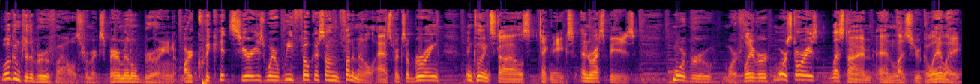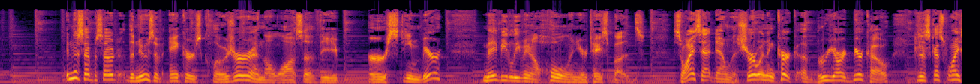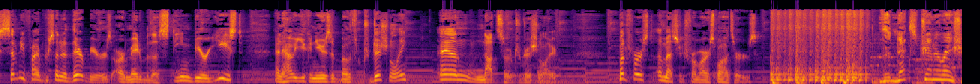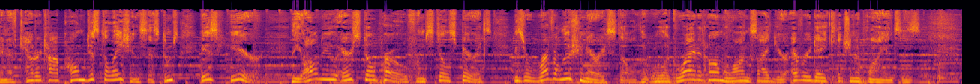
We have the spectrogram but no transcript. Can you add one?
Welcome to the Brew Files from Experimental Brewing, our quick hit series where we focus on fundamental aspects of brewing, including styles, techniques, and recipes. More brew, more flavor, more stories, less time, and less ukulele. In this episode, the news of Anchor's closure and the loss of the Er Steam beer may be leaving a hole in your taste buds. So I sat down with Sherwin and Kirk of Brewyard Beer Co. to discuss why 75% of their beers are made with a steam beer yeast and how you can use it both traditionally and not so traditionally. But first, a message from our sponsors. The next generation of countertop home distillation systems is here. The all new Air Still Pro from Still Spirits is a revolutionary still that will look right at home alongside your everyday kitchen appliances.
